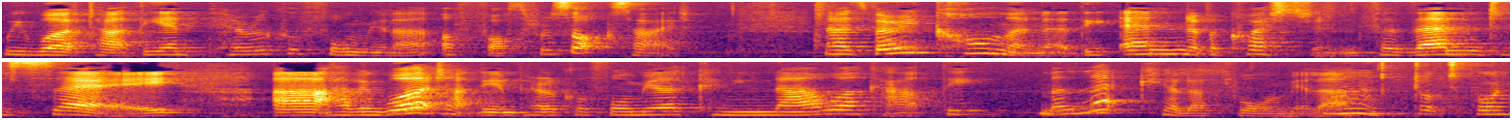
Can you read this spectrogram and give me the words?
we worked out the empirical formula of phosphorus oxide. Now, it's very common at the end of a question for them to say, uh, having worked out the empirical formula, can you now work out the molecular formula? Mm, Dr. Bourne.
